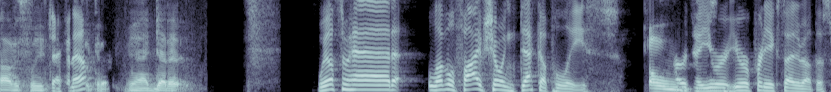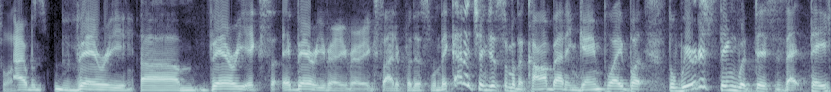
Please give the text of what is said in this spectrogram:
obviously, Check it out. it yeah, I get it. We also had level five showing Deca Police. Oh, OJ, you were you were pretty excited about this one. I was very, um, very, ex- very, very, very excited for this one. They kind of changed up some of the combat and gameplay, but the weirdest thing with this is that they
